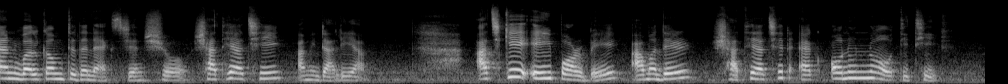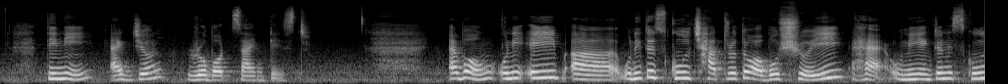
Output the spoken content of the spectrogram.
And welcome to the next gen show সাথে আছি আমি ডালিয়া। আজকে এই পর্বে আমাদের সাথে আছেন এক অনন্য অতিথি। তিনি একজন রোবট সায়েন্টিস্ট। এবং উনি এই উনি তো স্কুল ছাত্র তো অবশ্যই। হ্যাঁ উনি একজন স্কুল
